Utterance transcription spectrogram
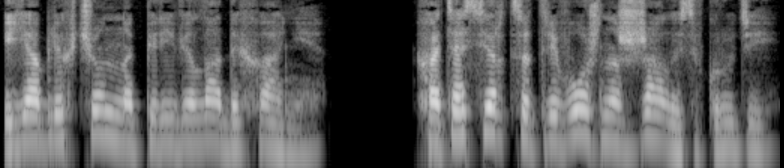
и я облегченно перевела дыхание, хотя сердце тревожно сжалось в груди.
